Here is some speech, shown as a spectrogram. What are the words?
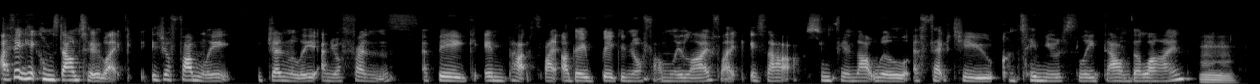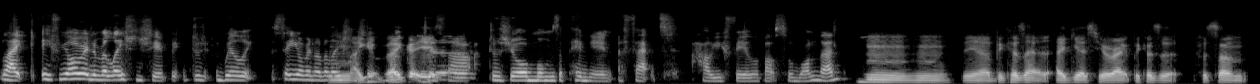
I think it comes down to like, is your family generally and your friends a big impact? Like, are they big in your family life? Like, is that something that will affect you continuously down the line? Mm, Like, if you're in a relationship, it does, will say you're in a relationship, get- I get- does yeah. that does your mum's opinion affect how you feel about someone? Then, hmm Yeah, because I, I guess you're right. Because uh, for some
